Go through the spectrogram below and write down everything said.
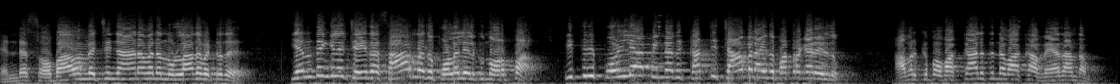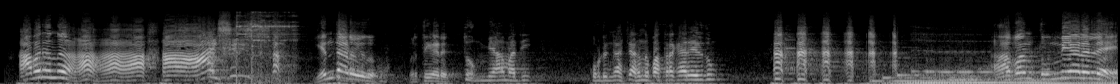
എന്റെ സ്വഭാവം വെച്ച് ഞാൻ അവനെ നുള്ളാതെ വിട്ടത്. എന്തെങ്കിലും ചെയ്ത സാറിന് അത് പൊള്ളലേൽക്കുന്ന ഉറപ്പാ. ഇത്തിരി പൊള്ളിയാ പിന്നെ അത് കത്തി ചാമ്പലായെന്ന് പത്രക്കാരെഴുതും. അവർക്കിപ്പോ വക്കാലത്തിന്റെ വാക്കാ വേദാന്തം. അവനൊന്ന്. എന്താണോ ഇത്? വൃത്തികേട്. തുമ്മ്യാ മതി. കൊടുങ്കാറ്റാണെന്ന് പത്രക്കാരെഴുതും. അവൻ തുമ്മിയാലല്ലേ?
